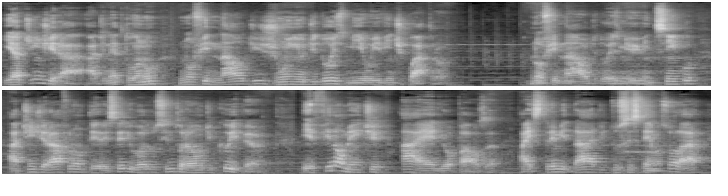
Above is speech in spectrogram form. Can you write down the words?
e atingirá a de Netuno no final de junho de 2024. No final de 2025, atingirá a fronteira exterior do cinturão de Kuiper e, finalmente, a heliopausa, a extremidade do sistema solar,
